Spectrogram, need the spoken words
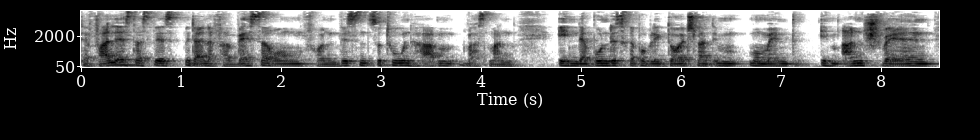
Der Fall ist, dass wir es mit einer Verwässerung von Wissen zu tun haben, was man in der Bundesrepublik Deutschland im Moment im Anschwellen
